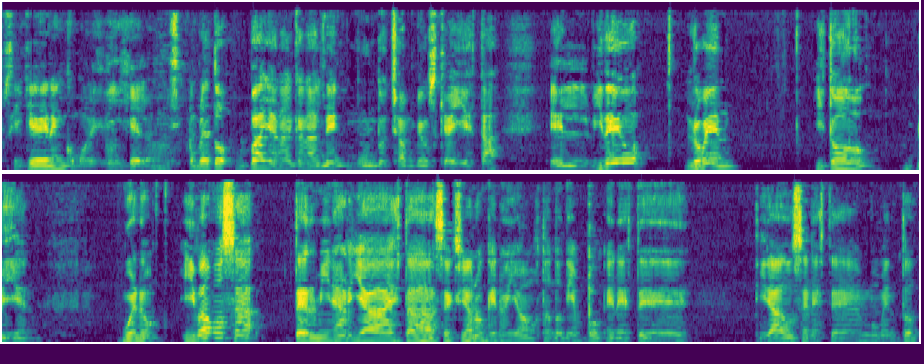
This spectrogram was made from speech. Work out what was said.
Si quieren, como les dije, el análisis completo, vayan al canal de Mundo Champions, que ahí está el video, lo ven y todo bien. Bueno, y vamos a terminar ya esta sección, aunque no llevamos tanto tiempo en este tirados en este momento,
